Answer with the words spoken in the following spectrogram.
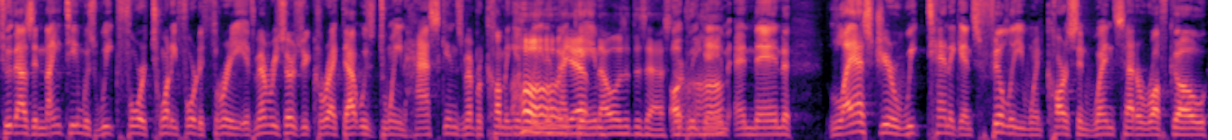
2019 was week four, 24 to 3. If memory serves me correct, that was Dwayne Haskins. Remember coming in late Oh in that yeah, game? that was a disaster. ugly Uh-huh. game. And then last year, week 10 against Philly, when Carson Wentz had a rough go,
